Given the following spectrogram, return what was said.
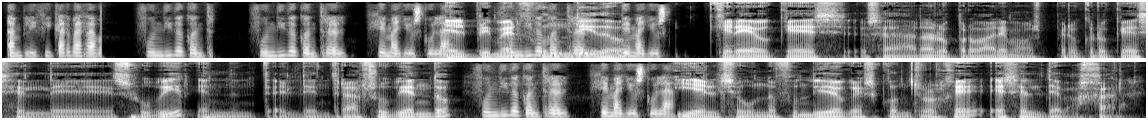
Amplificar barra. Fundido control. Fundido control. G mayúscula. El primer fundido control, fundido mayúscula. creo que es, o sea, ahora lo probaremos, pero creo que es el de subir, el de entrar subiendo. Fundido control. G mayúscula. Y el segundo fundido, que es control G, es el de bajar.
